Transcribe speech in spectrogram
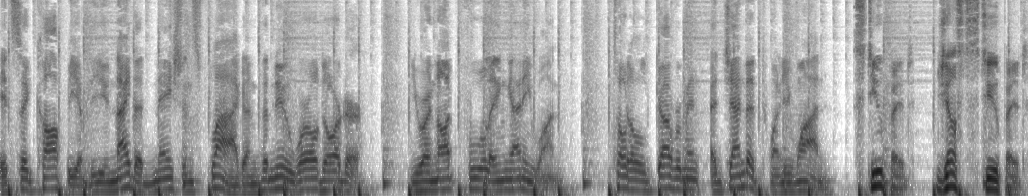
It's a copy of the United Nations flag and the New World Order. You are not fooling anyone. Total Government Agenda 21. Stupid. Just stupid.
